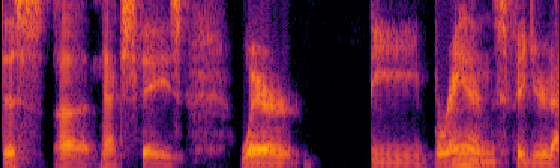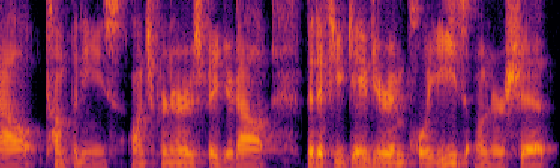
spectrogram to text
this uh, next phase where the brands figured out companies entrepreneurs figured out that if you gave your employees ownership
